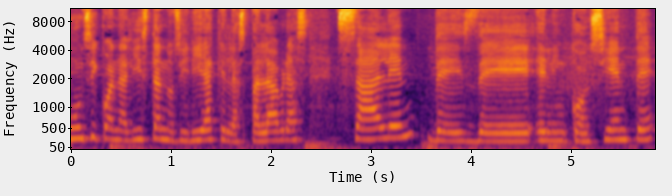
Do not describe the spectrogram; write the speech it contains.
Un psicoanalista nos diría que las palabras salen desde el inconsciente,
